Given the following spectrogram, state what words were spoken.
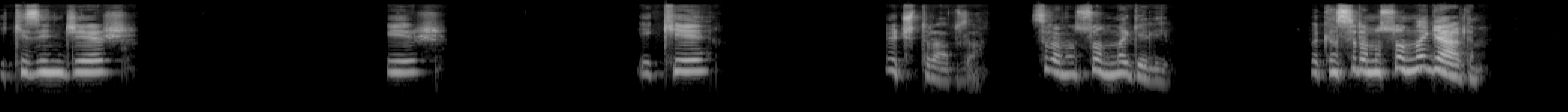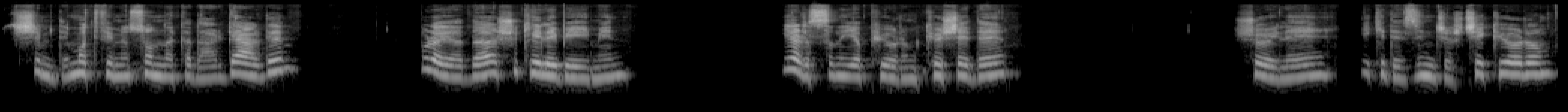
2 zincir 1 2 3 trabzan. Sıranın sonuna geleyim. Bakın sıramın sonuna geldim. Şimdi motifimin sonuna kadar geldim Buraya da şu kelebeğimin yarısını yapıyorum köşede. Şöyle iki de zincir çekiyorum.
